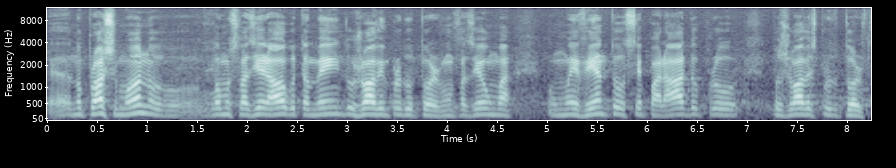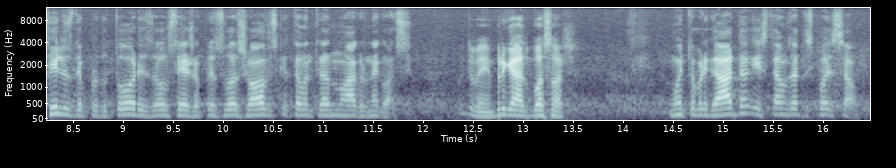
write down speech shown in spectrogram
eh, no próximo ano vamos fazer algo também do jovem produtor. Vamos fazer uma, um evento separado para os jovens produtores, filhos de produtores, ou seja, pessoas jovens que estão entrando no agronegócio. Muito bem, obrigado, boa sorte. Muito obrigado, estamos à disposição.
